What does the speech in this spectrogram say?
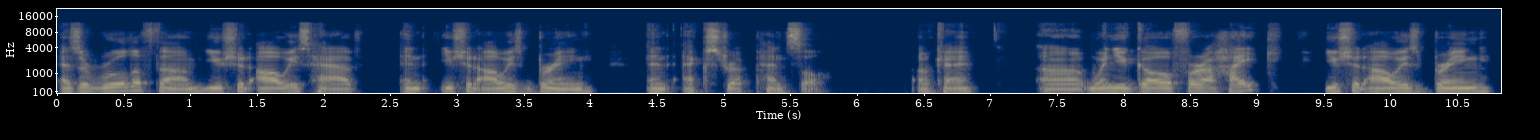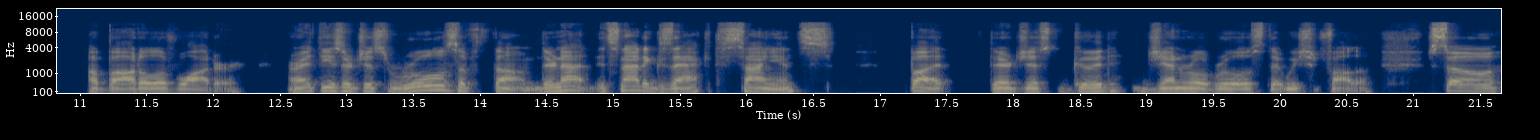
as a rule of thumb, you should always have and you should always bring an extra pencil. Okay. Uh, when you go for a hike, you should always bring a bottle of water. All right. These are just rules of thumb. They're not, it's not exact science, but they're just good general rules that we should follow. So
